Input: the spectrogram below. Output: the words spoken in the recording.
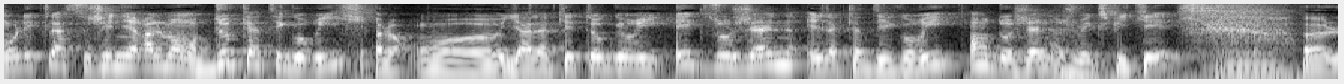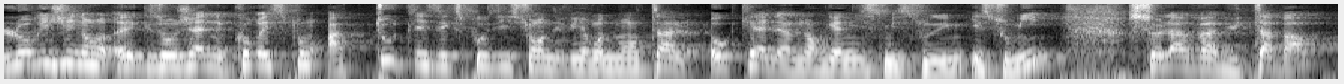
On les classe généralement en deux catégories. Alors, on- il y a la catégorie exogène et la catégorie endogène. Je vais expliquer. Euh, L'origine exogène correspond à toutes les expositions environnementales auxquelles un organisme est soumis. est soumis. Cela va du tabac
